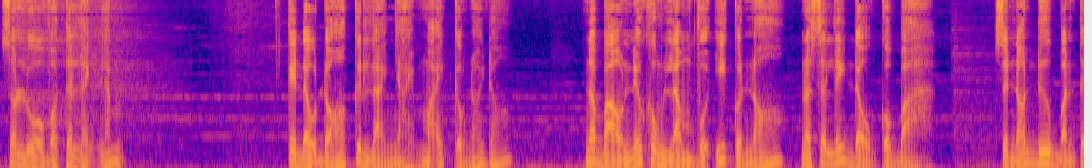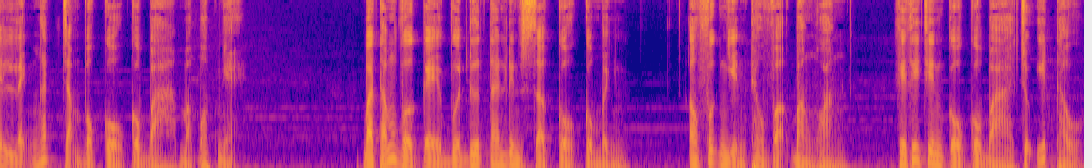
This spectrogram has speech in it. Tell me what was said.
Do lùa vào tao lạnh lắm? Cái đầu đó cứ lại nhải mãi câu nói đó. Nó bảo nếu không làm vừa ý của nó Nó sẽ lấy đầu của bà. Rồi nó đưa bàn tay lạnh ngắt chạm vào cổ của bà mà bóp nhẹ. Bà Thắm vừa kể vừa đưa tay lên sờ cổ của mình. Ông Phước nhìn theo vợ bàng hoàng. Khi thấy trên cổ của bà chỗ ít thầu,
